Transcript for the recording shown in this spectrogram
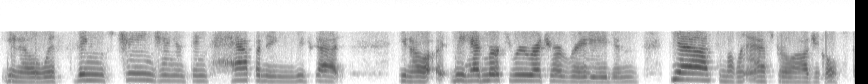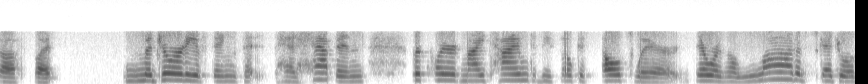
you know with things changing and things happening we've got you know we had mercury retrograde and yeah some astrological stuff but majority of things that had happened required my time to be focused elsewhere. There was a lot of schedule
